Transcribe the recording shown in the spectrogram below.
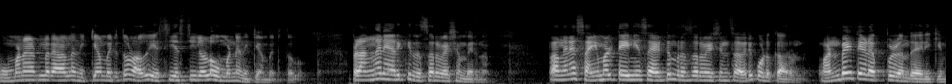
വുമൺ ആയിട്ടുള്ള ഒരാളെ നിൽക്കാൻ പറ്റത്തുള്ളൂ അതും എസ് സി എസ് ടിയിലുള്ള വുമണിനെ നിൽക്കാൻ പറ്റത്തുള്ളൂ. അപ്പോൾ അങ്ങനെയായിരിക്കും റിസർവേഷൻ വരുന്നത്. അപ്പോൾ അങ്ങനെ സൈമൾട്ടേനിയസ് ആയിട്ടും റിസർവേഷൻസ് അവർ കൊടുക്കാറുണ്ട്. വൺ ബൈ തേർഡ് എപ്പോഴും എന്തായിരിക്കും?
